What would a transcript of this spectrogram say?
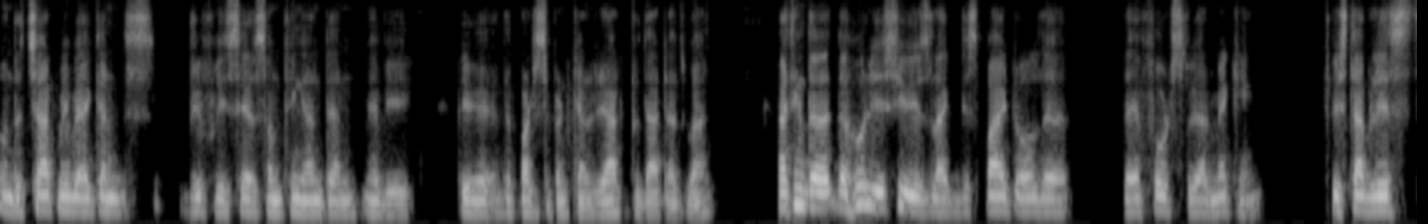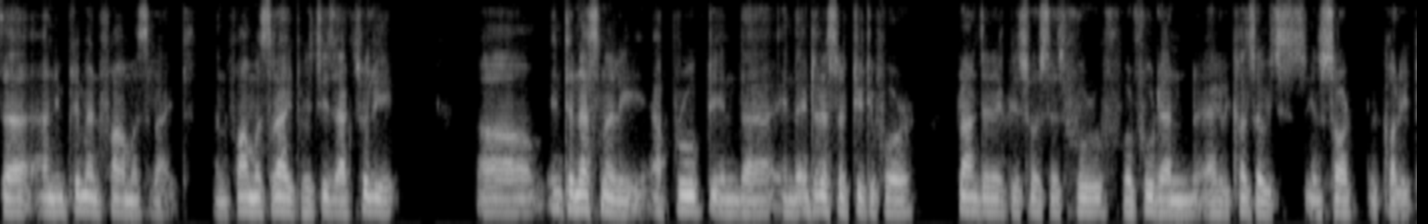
on the chat, maybe I can briefly share something and then maybe the participant can react to that as well. I think the, the whole issue is like, despite all the, the efforts we are making to establish the, and implement farmers' right, and farmers' right, which is actually uh, internationally approved in the in the International Treaty for Plant Genetic Resources for, for Food and Agriculture, which in short we call it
